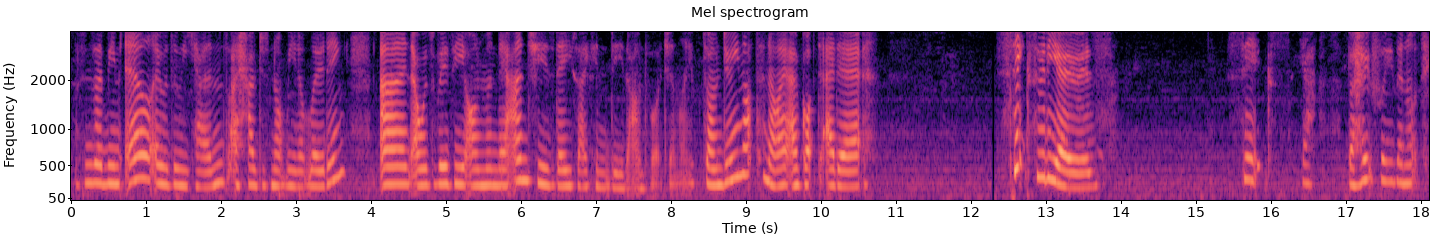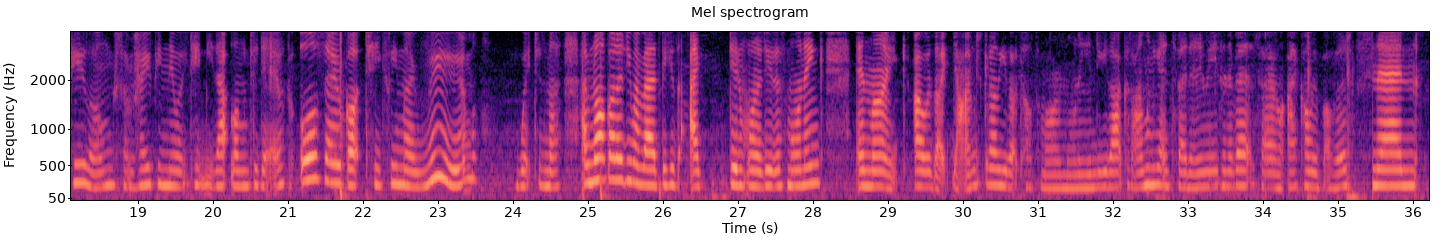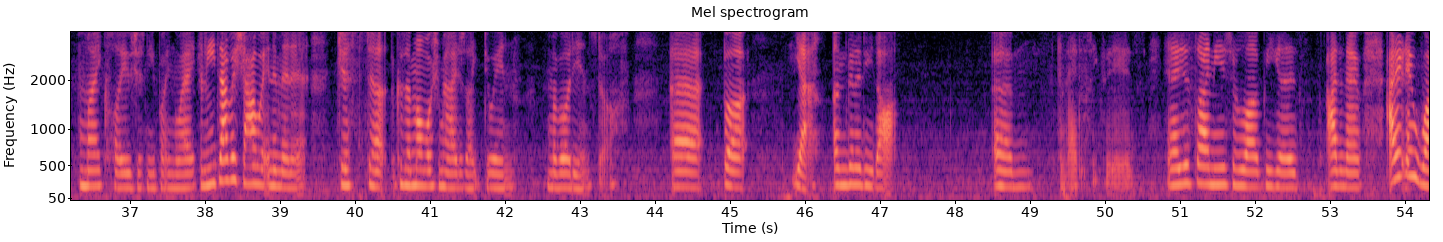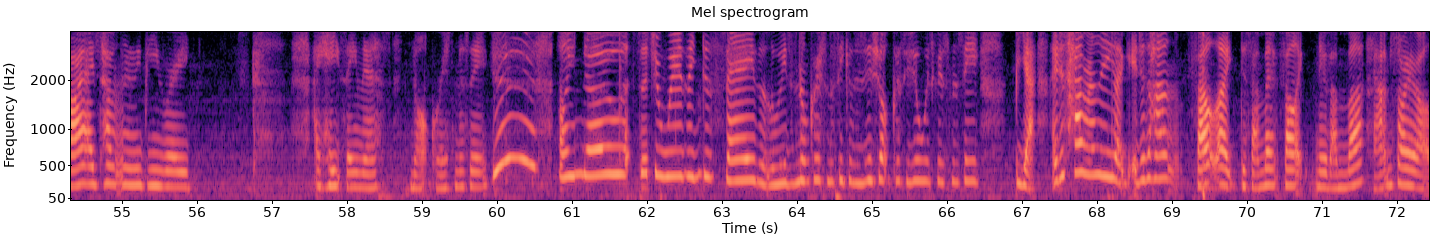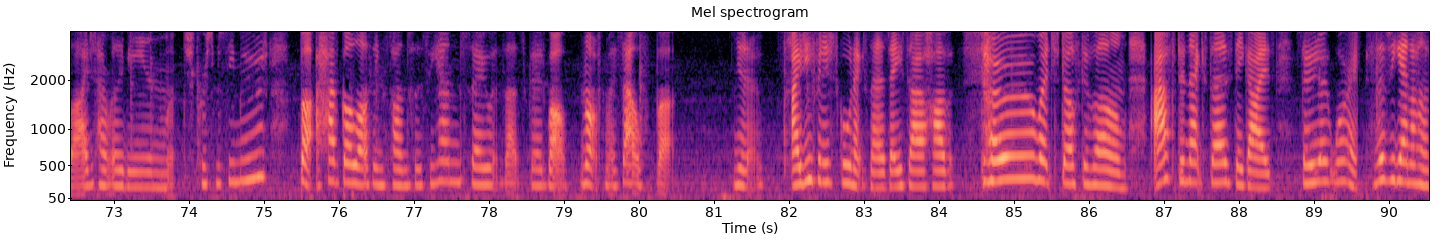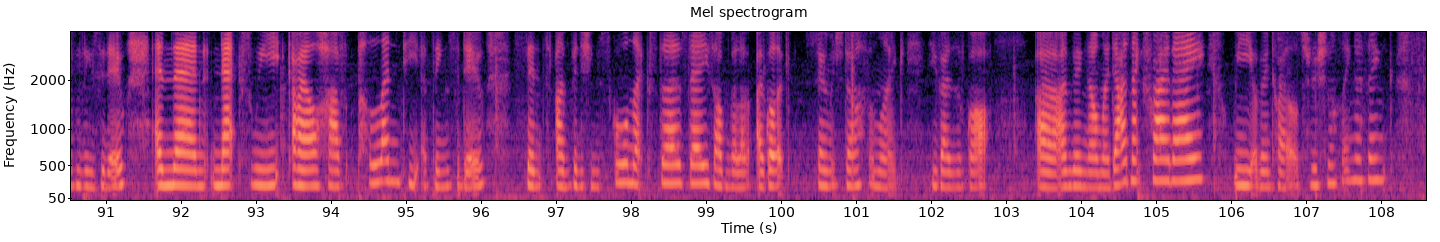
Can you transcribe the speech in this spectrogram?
Since I've been ill over the weekends, I have just not been uploading and I was busy on Monday and Tuesday, so I couldn't do that unfortunately. So, I'm doing that tonight. I've got to edit six videos six yeah but hopefully they're not too long so i'm hoping they won't take me that long to do. I've also got to clean my room which is mess. I'm not gonna do my bed because i didn't want to do this morning. And like i was like yeah i'm just gonna leave that till tomorrow morning and do that because i'm gonna get into bed anyways in a bit so i can't be bothered. And then my clothes just need putting away. I need to have a shower in a minute just because i'm not washing my hair just like doing my body and stuff. Uh but yeah, I'm gonna do that. Um, and edit six videos. And I just thought I needed to vlog because I don't know. I don't know why. I just haven't really been very. I hate saying this. Not Christmassy. I know. It's such a weird thing to say that Louisa is not Christmassy because it's a shock because she's always Christmassy. But yeah, I just haven't really like it just hasn't felt like December. It felt like November. Yeah, I'm sorry about that. I just haven't really been in much Christmassy mood. But I have got a lot of things planned for this weekend, so that's good. Well, not for myself, but you know. I do finish school next Thursday, so I'll have so much stuff to film after next Thursday, guys. So don't worry. So this weekend I'll have some things to do, and then next week I'll have plenty of things to do since I'm finishing school next Thursday. So I'm gonna, I've got like so much stuff. I'm like, you guys have got uh, I'm going out with my dad next Friday. We are going to our little traditional thing, I think.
